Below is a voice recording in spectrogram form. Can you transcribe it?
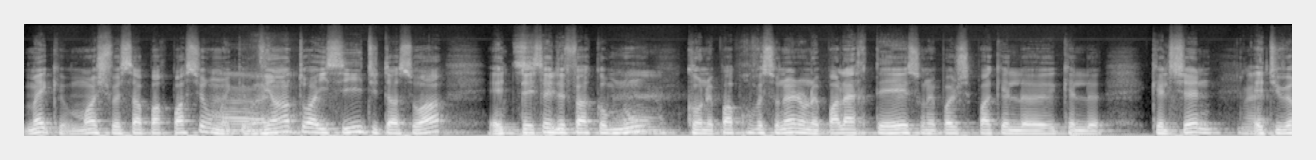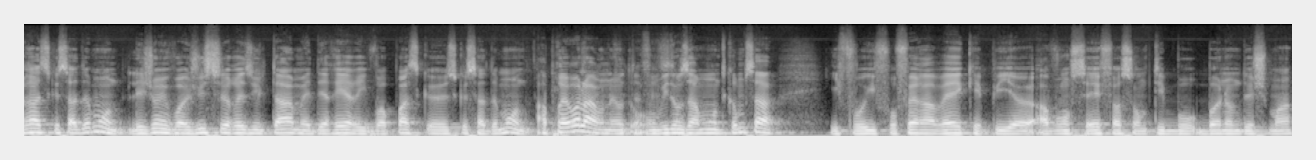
mec, moi je fais ça par passion mec. Ah ouais. Viens toi ici, tu t'assois et tu essayes de faire comme nous, qu'on n'est pas professionnel, on n'est pas la RTS, on n'est pas je sais pas quelle quelle quelle chaîne Ouais. et tu verras ce que ça demande. Les gens ils voient juste le résultat mais derrière ils voient pas ce que ce que ça demande. Après voilà, on, est, vit dans un monde comme ça. Il faut il faut faire avec et puis euh, avancer, faire son petit bonhomme de chemin.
